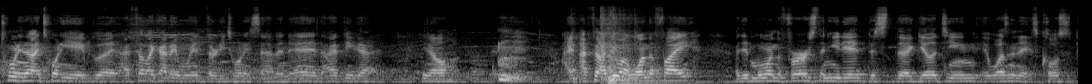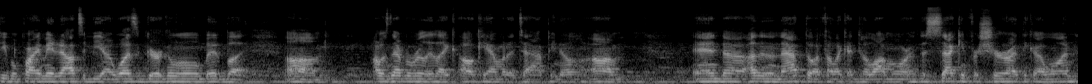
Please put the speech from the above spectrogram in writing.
29 28, but I felt like I didn't win 30 27. And I think that, you know, I, I, felt, I knew I won the fight. I did more in the first than he did. This the guillotine. It wasn't as close as people probably made it out to be. I was gurgling a little bit, but um, I was never really like, okay, I'm gonna tap, you know. Um, and uh, other than that, though, I felt like I did a lot more. The second, for sure, I think I won.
